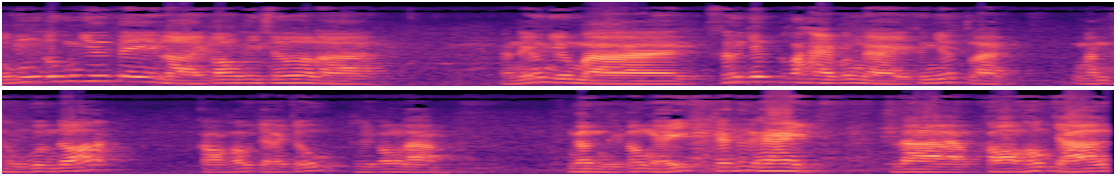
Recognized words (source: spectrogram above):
cũng đúng với cái lời con khi xưa là là nếu như mà thứ nhất có hai vấn đề. Thứ nhất là mạnh thường quân đó còn hỗ trợ chú thì con làm. Ngừng thì con nghỉ. Cái thứ hai là còn hỗ trợ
